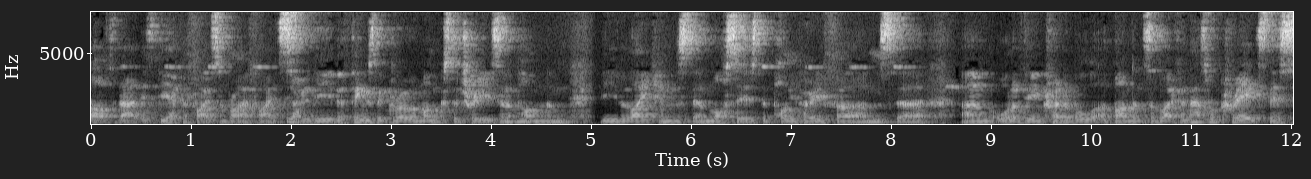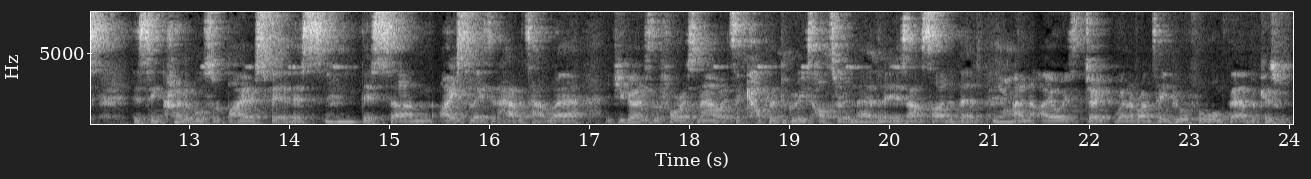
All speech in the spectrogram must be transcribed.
after that, it's the epiphytes and bryophytes. So Yeah. the, the things that grow amongst the trees and upon them, the lichens, the mosses, the polypody ferns, the, um, all of the incredible abundance of life, and that's what creates this this incredible sort of biosphere, this this um, isolated habitat where if you go into the forest now, it's a couple of degrees hotter in there than it is outside of it. Yeah. And I always joke whenever I'm taking people for a walk there because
